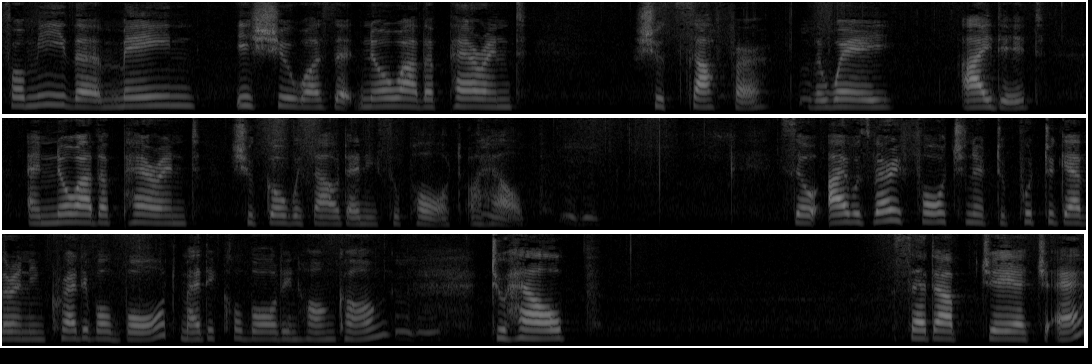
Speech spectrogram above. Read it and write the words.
For me, the main issue was that no other parent should suffer the mm. way I did, and no other parent should go without any support or mm. help. Mm-hmm. So I was very fortunate to put together an incredible board, medical board in Hong Kong, mm-hmm. to help set up JHF,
